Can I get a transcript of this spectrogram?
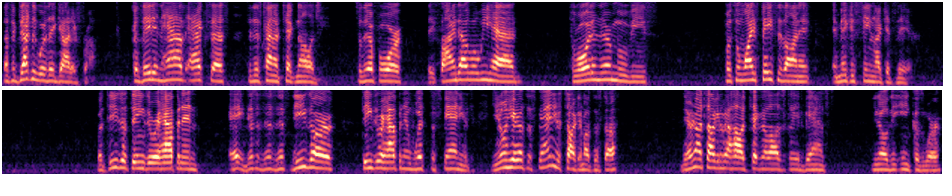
That's exactly where they got it from, because they didn't have access to this kind of technology. So therefore, they find out what we had, throw it in their movies, put some white faces on it, and make it seem like it's theirs. But these are things that were happening. Hey, this is this, this these are things that were happening with the Spaniards. You don't hear that the Spaniards talking about this stuff. They're not talking about how technologically advanced, you know, the Incas were.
